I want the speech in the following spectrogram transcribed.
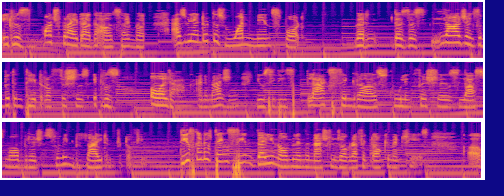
It was much brighter at the outside, but as we entered this one main spot, wherein there's this large exhibit exhibition theater of fishes, it was all dark. And imagine you see these black stingrays, schooling fishes, last bridge swimming right in front of you. These kind of things seem very normal in the National Geographic documentaries. Uh,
